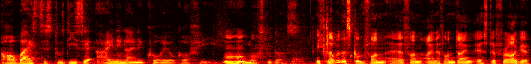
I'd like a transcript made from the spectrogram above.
arbeitest du diese ein in eine Choreografie? Mhm. Wie machst du das? Ich glaube, das kommt von, äh, von einer von deinen ersten Fragen,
